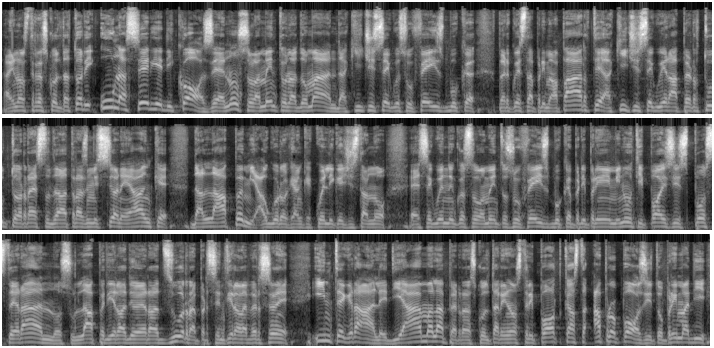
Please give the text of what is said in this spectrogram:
ai nostri ascoltatori una serie di cose, eh, non solamente una domanda, a chi ci segue su Facebook per questa prima parte, a chi ci seguirà per tutto il resto della trasmissione anche dall'app, mi auguro che anche quelli che ci stanno eh, seguendo in questo momento su Facebook per i primi minuti poi si sposteranno sull'app di Radio Nerazzurra per sentire la versione integrale di Amala, per ascoltare i nostri podcast. A proposito, prima di,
